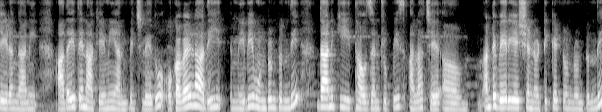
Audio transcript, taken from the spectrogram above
చేయడం కానీ అదైతే నాకేమీ అనిపించలేదు. ఒకవేళ అది మేబీ ఉండుంటుంది. దానికి థౌజండ్ రూపీస్ అలా చే అంటే వేరే వేరియేషన్ టికెట్ ఉండుంటుంది.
